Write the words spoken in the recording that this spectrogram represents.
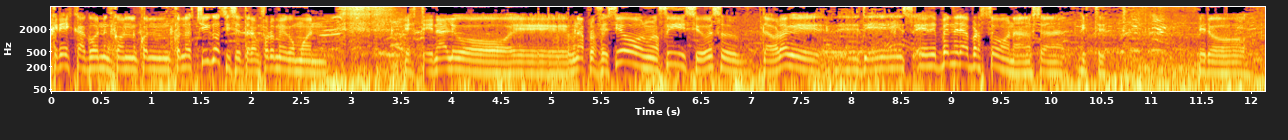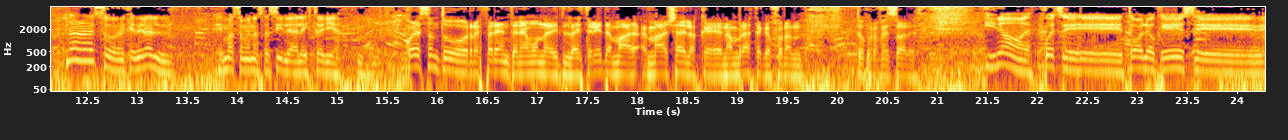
crezca con, con, con- los chicos y se transforme como en este en algo, eh, una profesión, un oficio, eso la verdad que eh, depende de la persona, o sea, viste. Pero, no, no, eso en general es más o menos así la, la historia. ¿Cuáles son tus referentes en el mundo de la historieta, más, más allá de los que nombraste que fueron tus profesores? Y no, después eh, todo lo que es eh,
